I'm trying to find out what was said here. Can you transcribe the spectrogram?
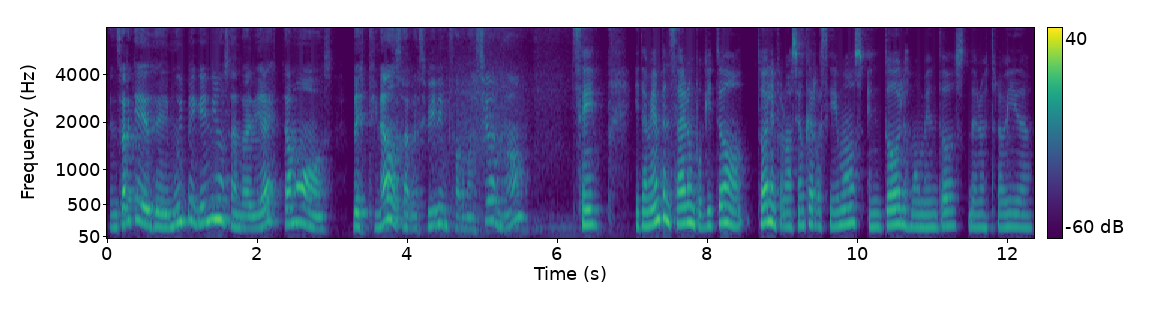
Pensar que desde muy pequeños en realidad estamos destinados a recibir información, ¿no? Sí, y también pensar un poquito toda la información que recibimos en todos los momentos de nuestra vida.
